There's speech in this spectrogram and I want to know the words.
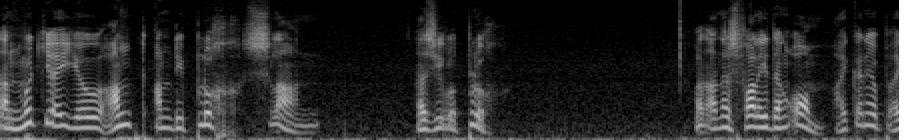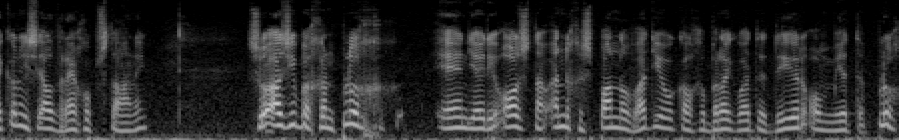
dan moet jy jou hand aan die ploeg slaan, as jy wil ploeg, want anders val die ding om, hy kan nie, op, hy kan nie self recht opstaan nie, So as jy begin ploeg en jy die os nou ingespan of wat jy ook al gebruik wat het dier om mee te ploeg,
